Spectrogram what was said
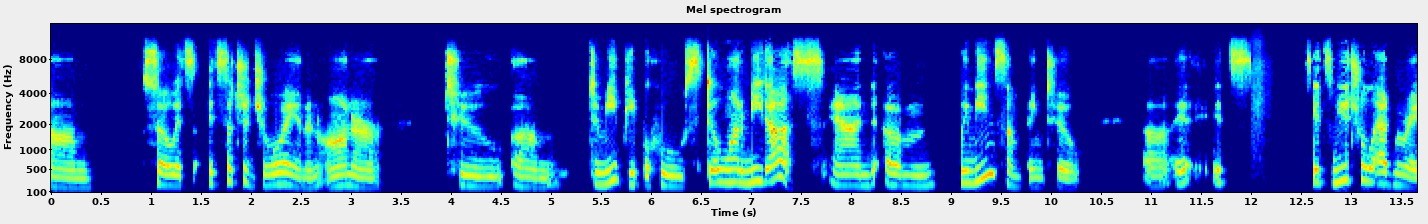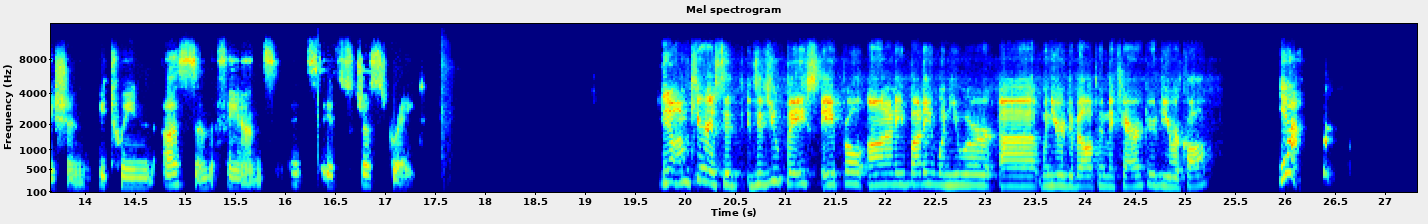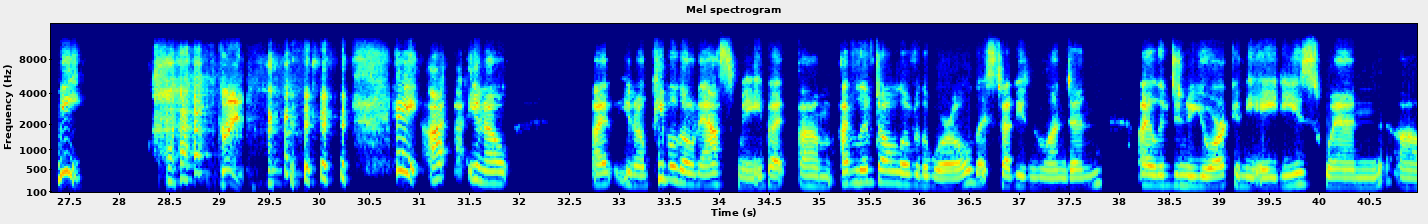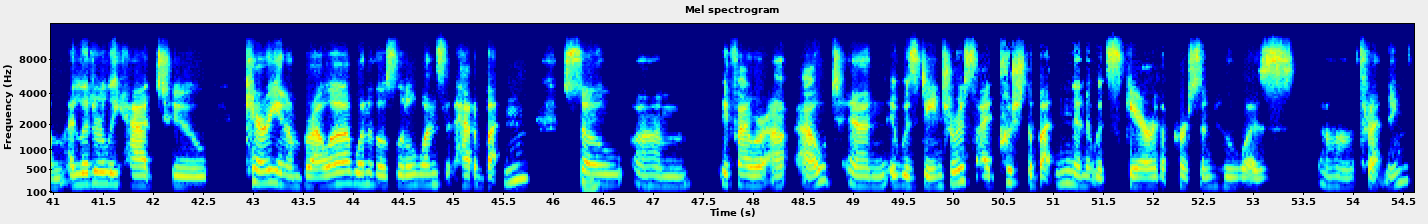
Um, so it's it's such a joy and an honor to um, to meet people who still want to meet us, and um, we mean something to. Uh, it, it's it's mutual admiration between us and the fans. It's it's just great. You know, I'm curious. Did did you base April on anybody when you were uh, when you were developing the character? Do you recall? Yeah, me. Great. hey, I you know, I you know people don't ask me, but um, I've lived all over the world. I studied in London. I lived in New York in the '80s when um, I literally had to carry an umbrella, one of those little ones that had a button. So mm-hmm. um, if I were out and it was dangerous, I'd push the button and it would scare the person who was uh, threatening.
